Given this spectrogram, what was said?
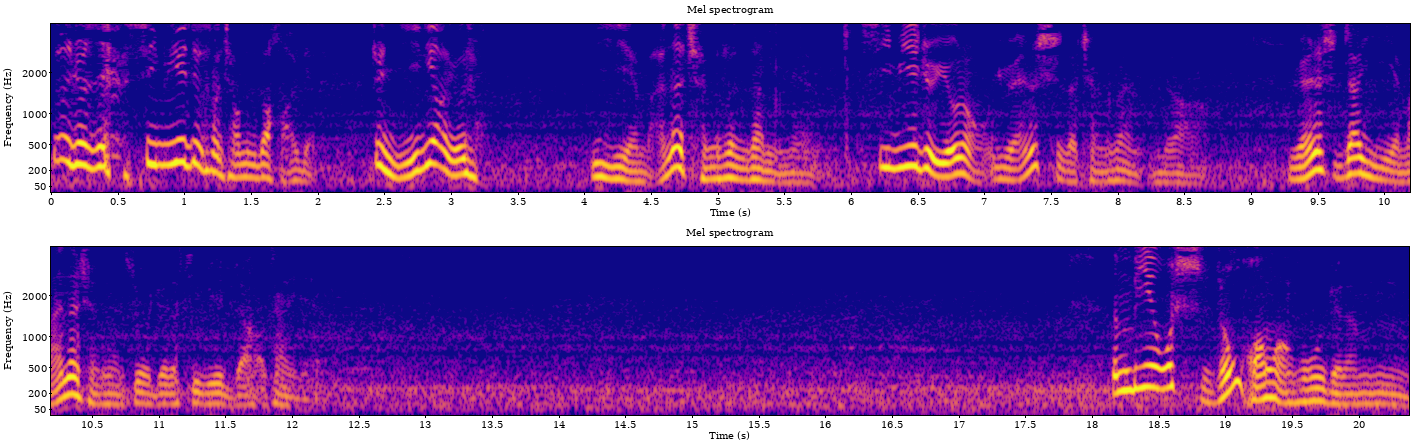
那就是 CBA 对抗强度都好一点，就你一定要有种野蛮的成分在里面，CBA 就有种原始的成分，你知道吗？原始加野蛮的成分，所以我觉得 CBA 比较好看一点。NBA 我始终恍恍惚惚觉得，嗯，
